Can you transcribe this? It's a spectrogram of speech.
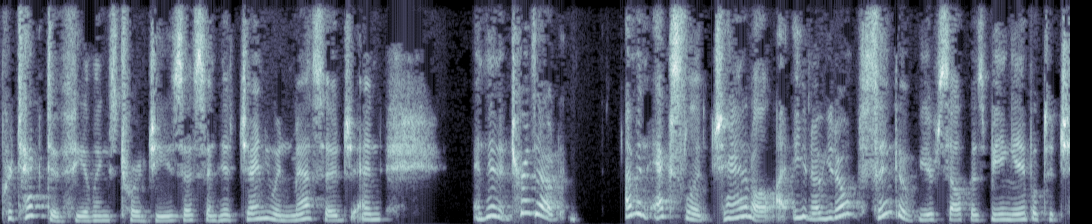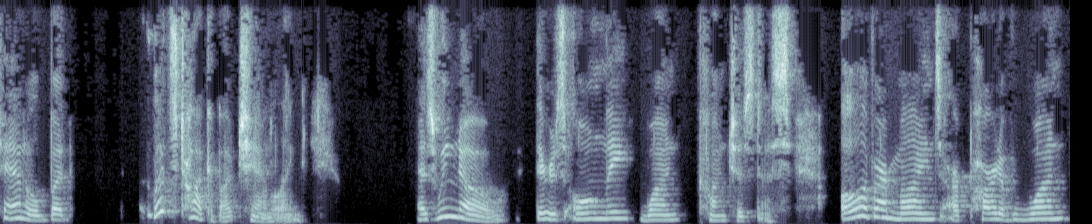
protective feelings toward Jesus and his genuine message. And, and then it turns out I'm an excellent channel. I, you know, you don't think of yourself as being able to channel, but let's talk about channeling. As we know, there is only one consciousness. All of our minds are part of one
